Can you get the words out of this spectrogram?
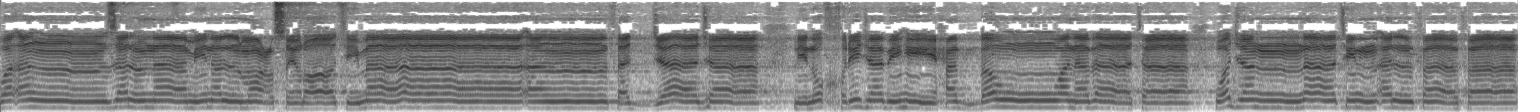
وأنزلنا من المعصرات ماء ثجاجا لنخرج به حبا ونباتا وجنات ألفافا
